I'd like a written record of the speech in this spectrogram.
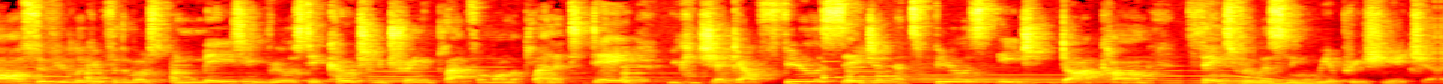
Also, if you're looking for the most amazing real estate coaching and training platform on the planet today, you can check out Fearless Agent. That's fearlessagent.com. Thanks for listening. We appreciate you.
